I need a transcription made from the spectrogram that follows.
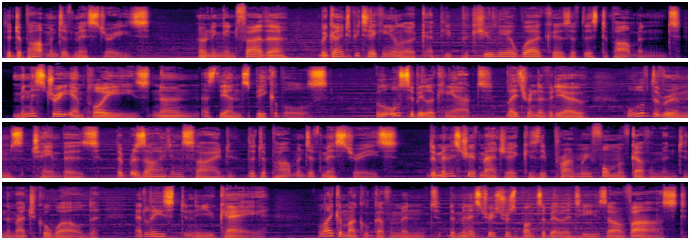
the Department of Mysteries. Honing in further, we're going to be taking a look at the peculiar workers of this department, ministry employees known as the Unspeakables. We'll also be looking at, later in the video, all of the rooms, chambers that reside inside the Department of Mysteries. The Ministry of Magic is the primary form of government in the magical world, at least in the UK. Like a Muggle government, the Ministry's responsibilities are vast,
